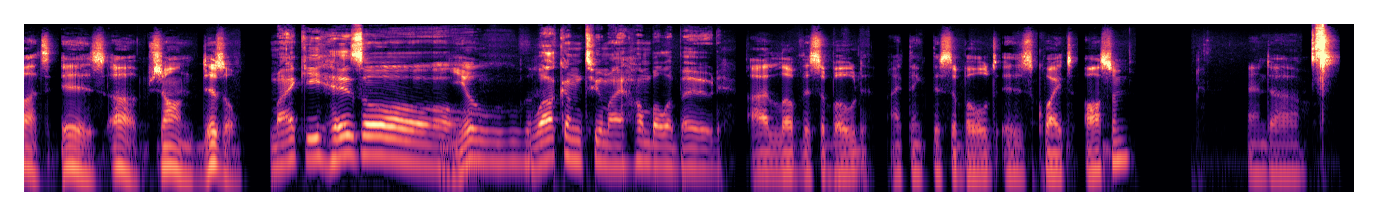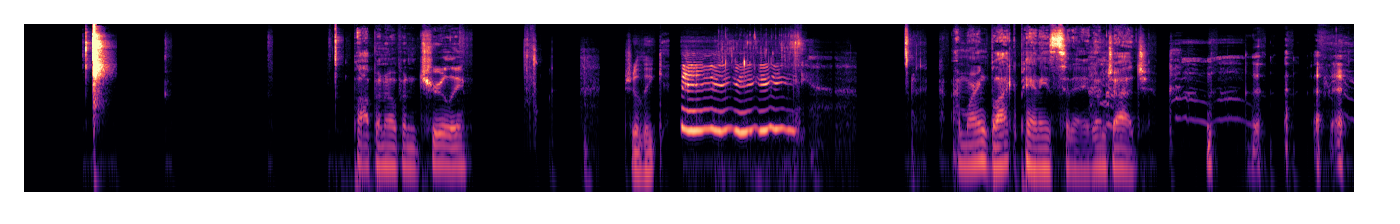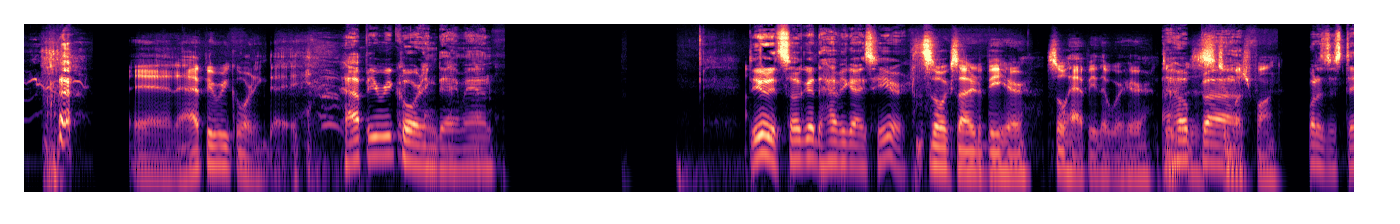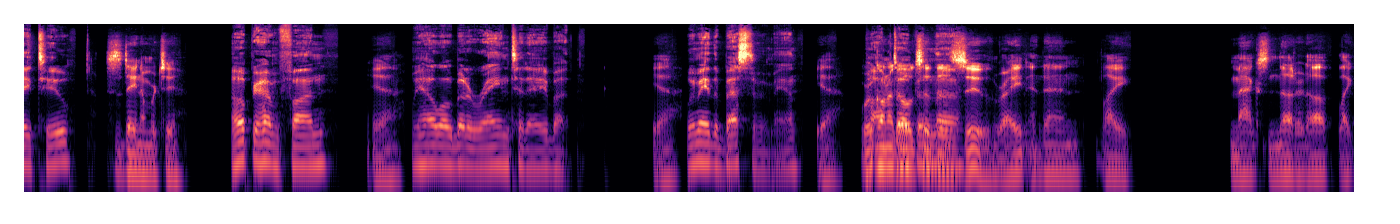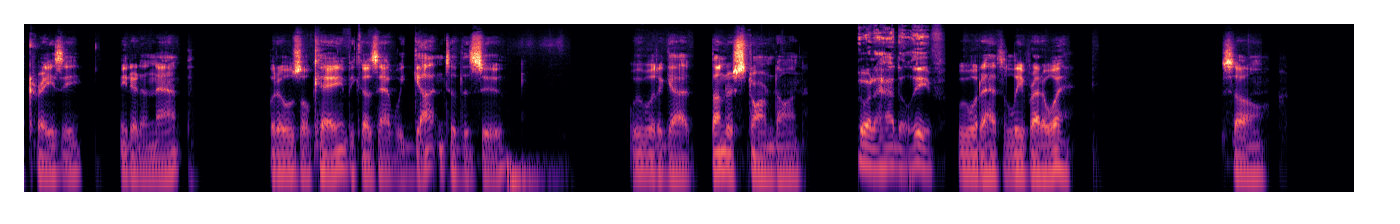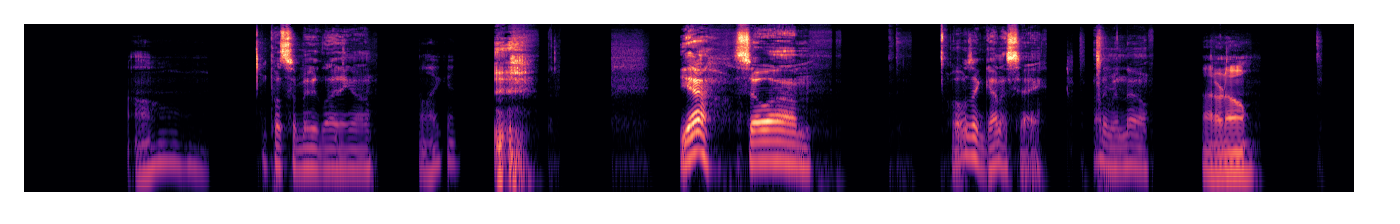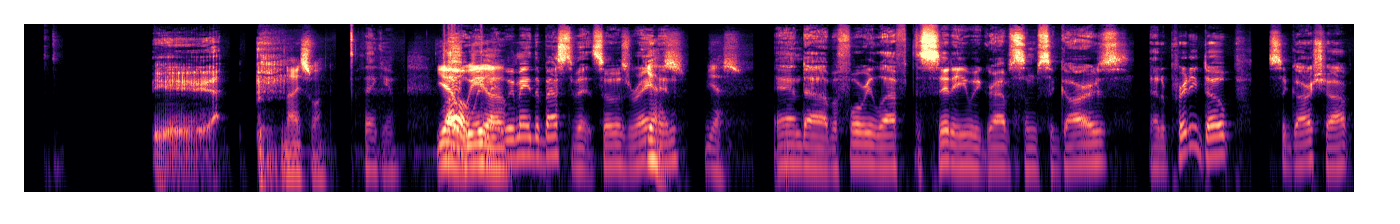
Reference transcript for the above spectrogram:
What is up, Sean Dizzle? Mikey Hizzle. Yo. Welcome to my humble abode. I love this abode. I think this abode is quite awesome. And uh Popping open truly. truly gay. I'm wearing black panties today. Don't judge. and happy recording day. Happy recording day, man. Dude, it's so good to have you guys here. So excited to be here. So happy that we're here. I hope, this is too uh, much fun. What is this, day two? This is day number two. I hope you're having fun. Yeah, We had a little bit of rain today, but yeah, we made the best of it, man. yeah. We're Popped gonna go to the, the- zoo, right? And then like Max nutted up like crazy, needed a nap. But it was okay because had we gotten to the zoo, we would have got thunderstormed on. We would have had to leave. We would have had to leave right away. So Oh Put some mood lighting on. I like it. Yeah. So, um, what was I gonna say? I don't even know. I don't know. Yeah. Nice one. Thank you. Yeah, Oh, we, we, uh, made, we made the best of it. So it was raining. yes, yes. And uh, before we left the city, we grabbed some cigars at a pretty dope cigar shop.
